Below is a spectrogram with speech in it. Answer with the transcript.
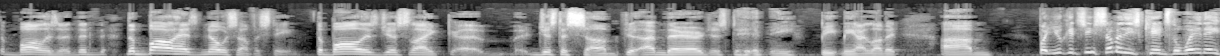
the ball is a the the ball has no self esteem. The ball is just like uh, just a sub. I'm there just to hit me, beat me. I love it. Um, but you can see some of these kids the way they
